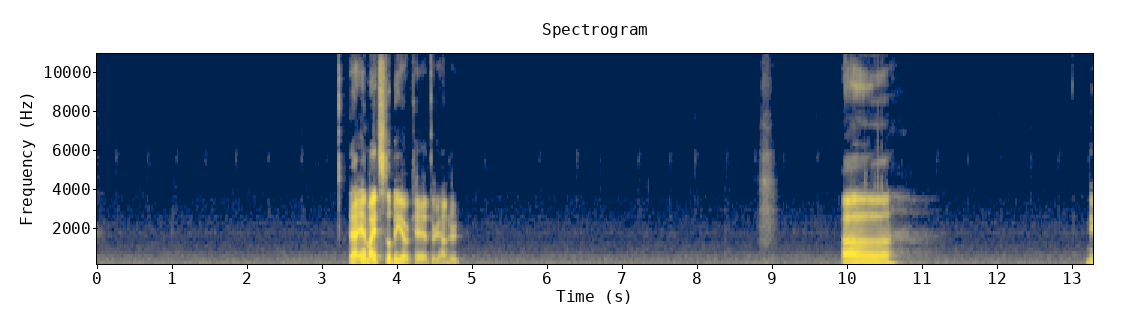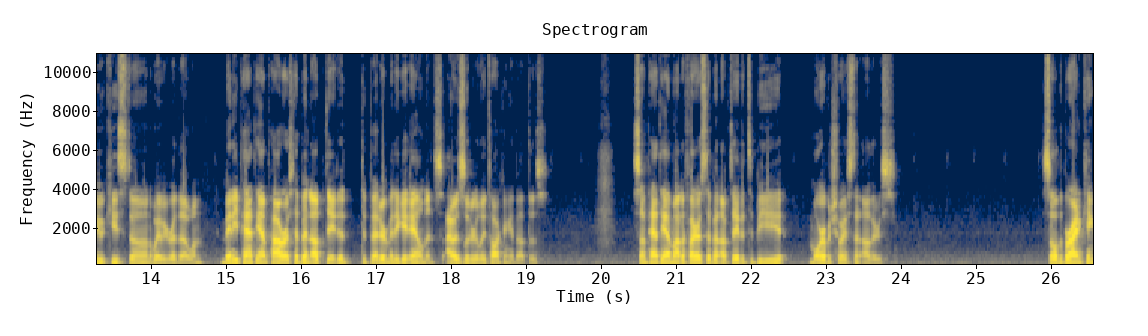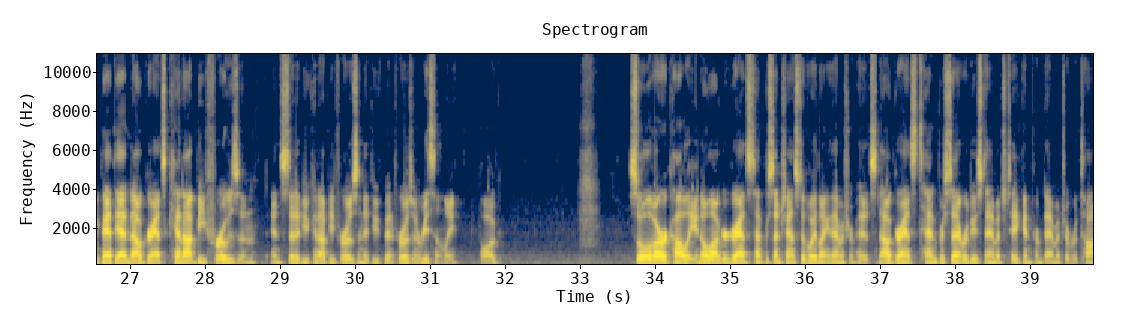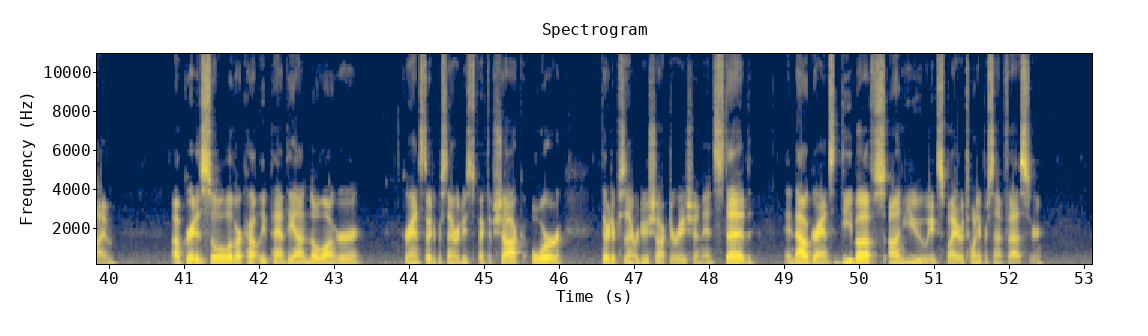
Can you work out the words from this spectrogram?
That it might still be okay at 300. Uh, new keystone. Wait, we read that one. Many Pantheon powers have been updated to better mitigate ailments. I was literally talking about this. Some Pantheon modifiers have been updated to be more of a choice than others. So the Brine King Pantheon now grants cannot be frozen instead of you cannot be frozen if you've been frozen recently. Pog. Soul of Arakaali no longer grants 10% chance to avoid lightning damage from hits. Now grants 10% reduced damage taken from damage over time. Upgraded Soul of Arakaali Pantheon no longer grants 30% reduced effective shock or 30% reduced shock duration. Instead, it now grants debuffs on you expire 20% faster.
